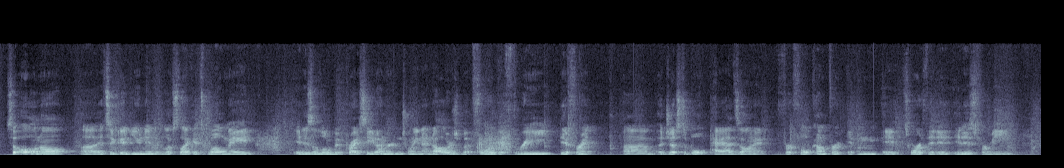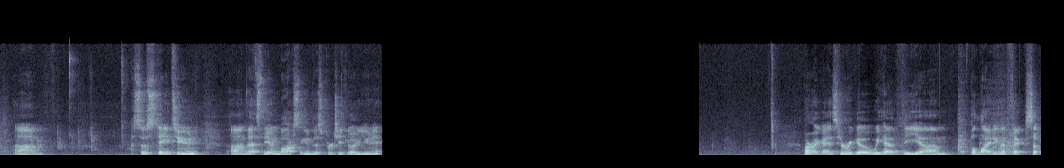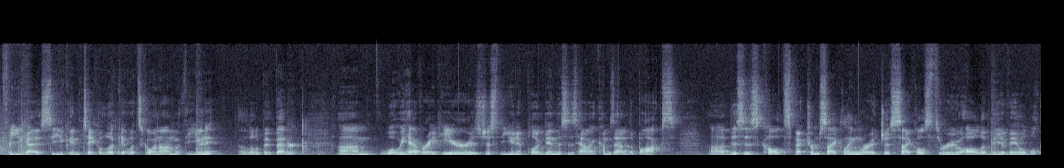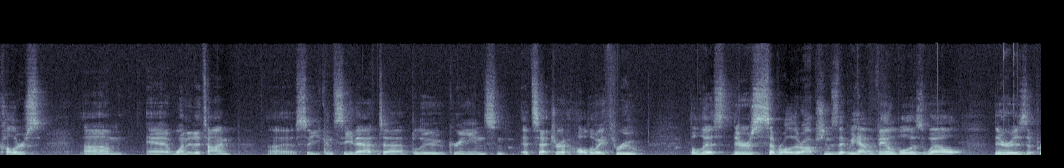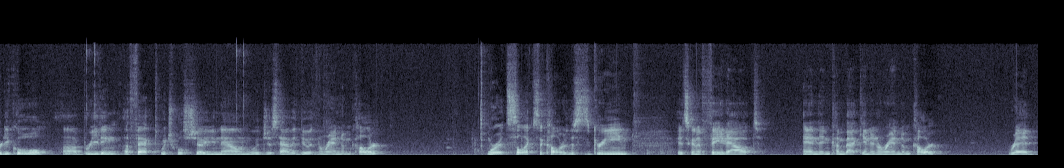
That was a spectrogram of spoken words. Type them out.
So all in all, uh, it's a good unit. It looks like it's well made. It is a little bit pricey at $129, but for the three different um, adjustable pads on it for full comfort, it, it's worth it. it. It is for me. Um, so stay tuned. Uh, that's the unboxing of this particular unit. Alright guys, here we go. We have the, um, the lighting effects up for you guys so you can take a look at what's going on with the unit a little bit better. Um, what we have right here is just the unit plugged in. This is how it comes out of the box. Uh, this is called spectrum cycling where it just cycles through all of the available colors um, one at a time. Uh, so you can see that uh, blue, greens, etc. all the way through the list. There's several other options that we have available as well. There is a pretty cool uh, breathing effect which we'll show you now and we'll just have it do it in a random color. Where it selects the color, this is green, it's going to fade out and then come back in in a random color. Red,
